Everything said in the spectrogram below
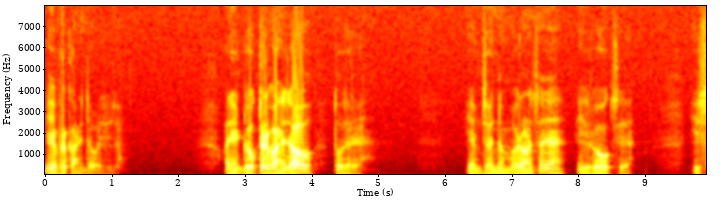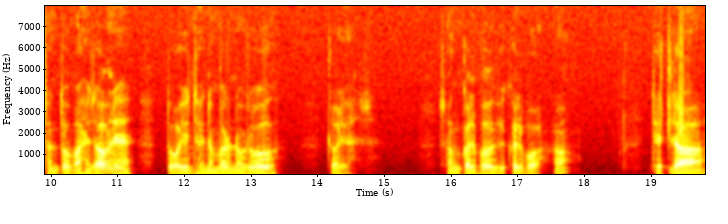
એ પ્રકારની દવા છે અને ડૉક્ટર પાસે જાઓ તો વધારે એમ જન્મ મરણ છે ને, એ રોગ છે. એ સંતો પાસે જાઓ ને, તો એ જન્મ મરણનો રોગ ટળે. સંકલ્પ, વિકલ્પ જેટલા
